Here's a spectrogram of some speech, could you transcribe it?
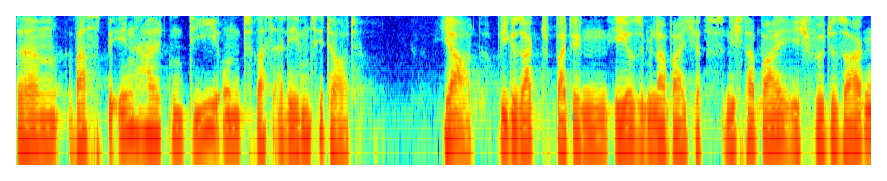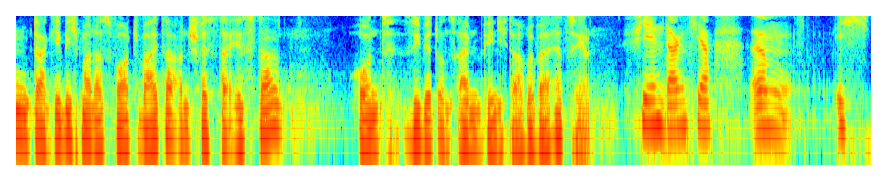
ähm, was beinhalten die und was erleben Sie dort? Ja, wie gesagt, bei den Eheseminar war ich jetzt nicht dabei. Ich würde sagen, da gebe ich mal das Wort weiter an Schwester Esther und sie wird uns ein wenig darüber erzählen. Vielen Dank, ja. Ähm, ich,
